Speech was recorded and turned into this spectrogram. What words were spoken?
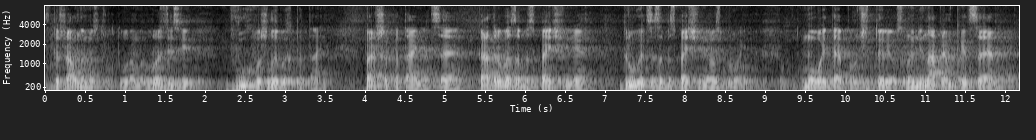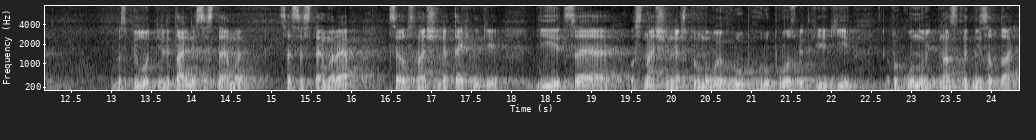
з державними структурами в розрізі двох важливих питань. Перше питання це кадрове забезпечення, друге це забезпечення озброєння. Мова йде про чотири основні напрямки: це безпілотні літальні системи, це системи РЕП, це оснащення техніки і це оснащення штурмових груп, груп розвідки, які виконують надскладні завдання.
